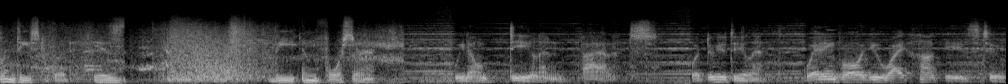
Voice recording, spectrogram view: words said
Clint Eastwood is the enforcer. We don't deal in violence. What do you deal in? Waiting for all you white hunkies to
